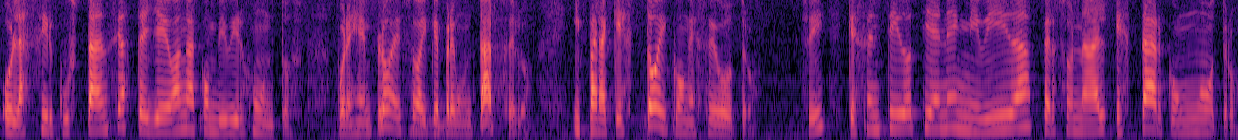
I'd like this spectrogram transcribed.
¿O las circunstancias te llevan a convivir juntos? Por ejemplo, eso hay que preguntárselo. ¿Y para qué estoy con ese otro? ¿Sí? ¿Qué sentido tiene en mi vida personal estar con un otro?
